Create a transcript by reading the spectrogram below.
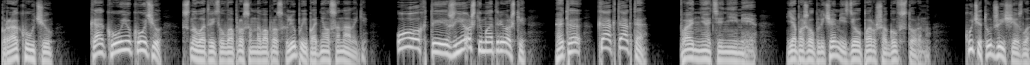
«Про кучу». «Какую кучу?» — снова ответил вопросом на вопрос Хлюпа и поднялся на ноги. «Ох ты ж, ёшки-матрёшки! Это как так-то?» «Понятия не имею». Я пожал плечами и сделал пару шагов в сторону. Куча тут же исчезла,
